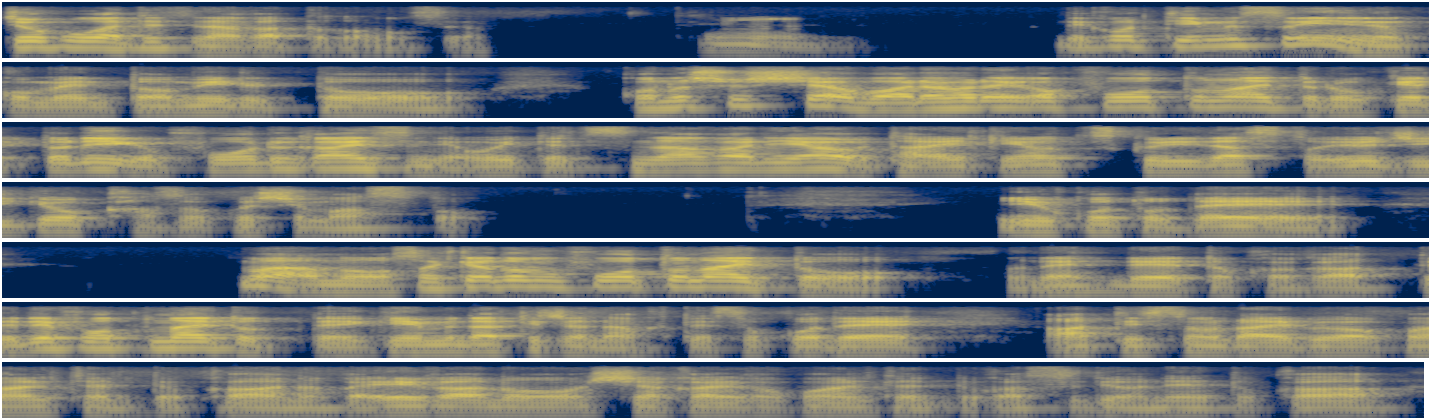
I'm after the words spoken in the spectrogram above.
情報が出てなかったと思うんですよ。うん。で、このティム・スウィーニーのコメントを見ると、この出資は我々がフォートナイト、ロケットリーグ、フォールガイズにおいてつながり合う体験を作り出すという事業を加速しますと。いうことで、まあ、あの、先ほどもフォートナイトのね、例とかがあって、で、フォートナイトってゲームだけじゃなくて、そこでアーティストのライブが行われたりとか、なんか映画の試写会が行われたりとかするよねとか、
